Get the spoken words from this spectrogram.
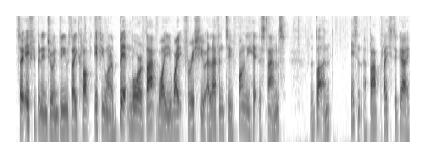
So if you've been enjoying Doomsday Clock, if you want a bit more of that while you wait for issue 11 to finally hit the stand, hands, the button isn't a bad place to go.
